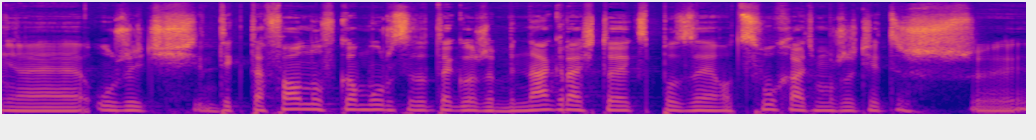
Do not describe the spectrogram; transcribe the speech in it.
e, użyć dyktafonu w komórce do tego, żeby nagrać to expose, odsłuchać. Możecie też e,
